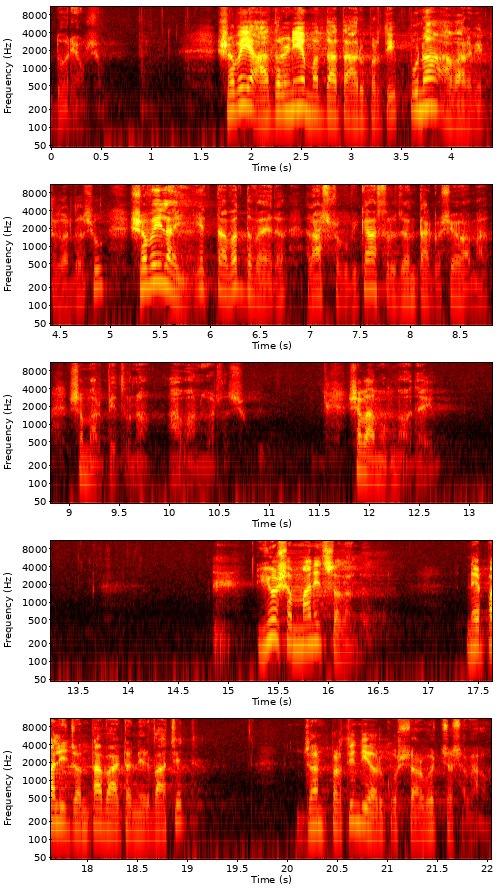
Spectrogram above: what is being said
दोहोऱ्याउँछु। सबै आदरणीय मतदाताहरूप्रति पुनः आभार व्यक्त गर्दछु। सबैलाई एकताबद्ध भएर राष्ट्रको विकास र जनताको सेवामा समर्पित हुन आह्वान गर्दछु। सभामुख महोदय यो सम्मानित सदन नेपाली जनताबाट निर्वाचित जनप्रतिनिधिहरूको सर्वोच्च सभा हो।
